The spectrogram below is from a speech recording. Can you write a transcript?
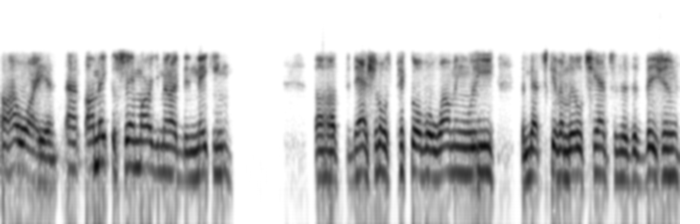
Oh, how are you? Uh, I'll make the same argument I've been making. Uh, the Nationals picked overwhelmingly. The Mets given little chance in the division.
